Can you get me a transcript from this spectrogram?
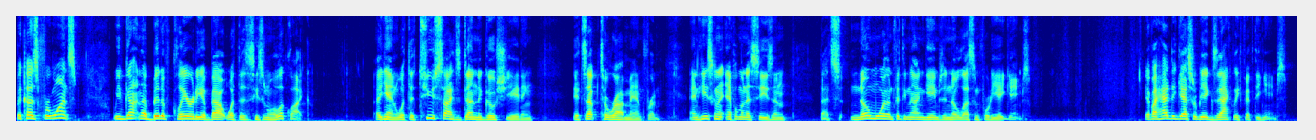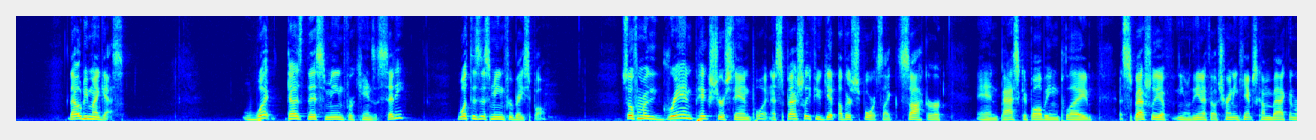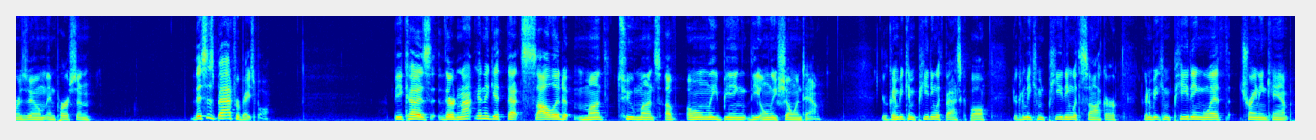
Because for once, we've gotten a bit of clarity about what this season will look like. Again, with the two sides done negotiating, it's up to Rob Manfred. And he's going to implement a season that's no more than 59 games and no less than 48 games. If I had to guess, it would be exactly 50 games. That would be my guess. What does this mean for Kansas City? What does this mean for baseball? So, from a grand picture standpoint, especially if you get other sports like soccer and basketball being played, especially if you know the NFL training camps come back and resume in person, this is bad for baseball because they're not going to get that solid month, two months of only being the only show in town. You're going to be competing with basketball. You're going to be competing with soccer. You're going to be competing with training camp.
